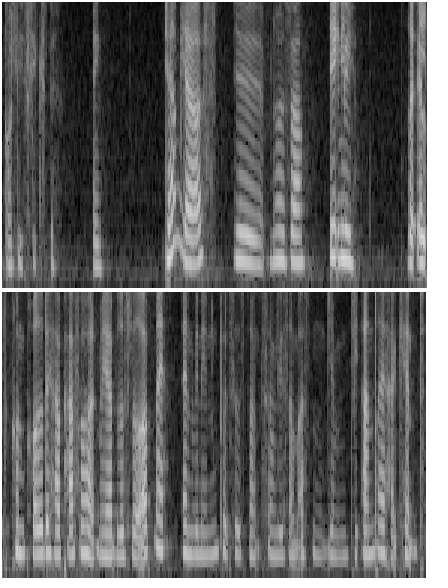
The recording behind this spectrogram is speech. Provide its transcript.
godt lige fikse det. Jamen, jeg er også, øh, nu har jeg så egentlig reelt kun prøvet det her parforhold, men jeg er blevet slået op med af en veninde på et tidspunkt, som ligesom var sådan, jamen de andre, jeg har kendt,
